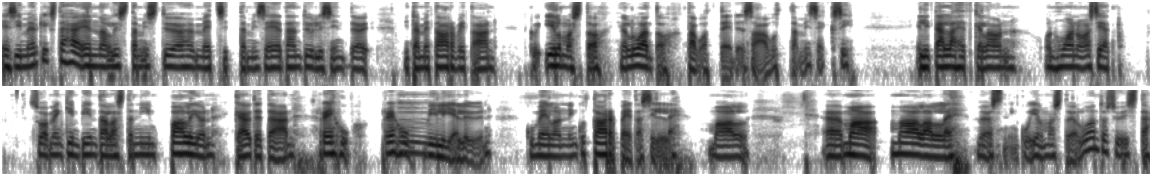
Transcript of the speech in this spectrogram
esimerkiksi tähän ennallistamistyöhön, metsittämiseen ja tämän tyylisiin työ, mitä me tarvitaan niin ilmasto- ja luontotavoitteiden saavuttamiseksi. Eli tällä hetkellä on, on huono asia, että Suomenkin pinta-alasta niin paljon käytetään rehu, rehuviljelyyn, mm. kun meillä on niin kuin tarpeita sille maalle maa, maalalle myös niin kuin ilmasto- ja luontosyistä.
